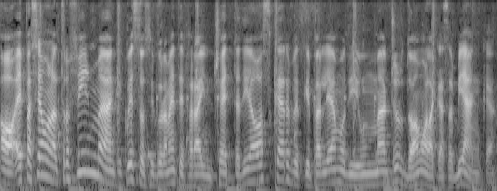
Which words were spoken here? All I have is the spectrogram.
Oh, e passiamo a un altro film, anche questo sicuramente farà incetta di Oscar perché parliamo di un maggiordomo alla Casa Bianca.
